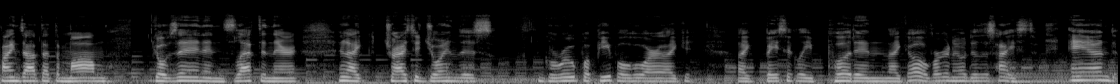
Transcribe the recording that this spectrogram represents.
finds out that the mom goes in and is left in there and like tries to join this group of people who are like like basically put in like oh we're gonna go do this heist. And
